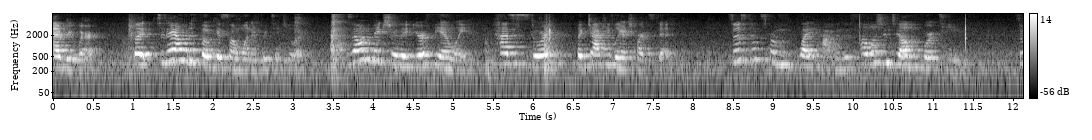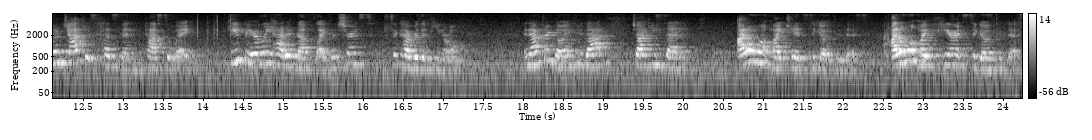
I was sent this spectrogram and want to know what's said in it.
everywhere. But today I want to focus on one in particular. I want to make sure that your family has a story like Jackie Blanchard's did. So this comes from Life Happens. It's published in 2014. So when Jackie's husband passed away, he barely had enough life insurance to cover the funeral. And after going through that, Jackie said, I don't want my kids to go through this. I don't want my parents to go through this.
